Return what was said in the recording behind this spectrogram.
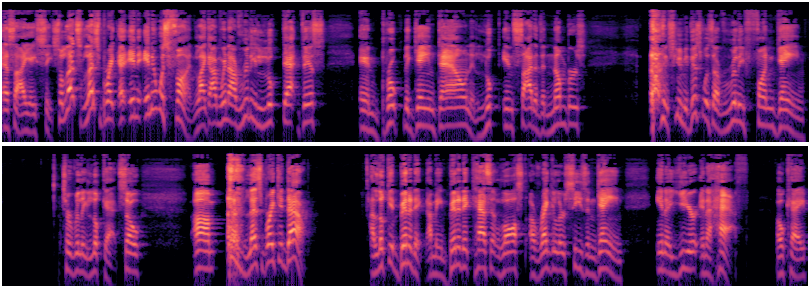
SIAC. So let's let's break and, and it was fun. Like I when I really looked at this and broke the game down and looked inside of the numbers. excuse me, this was a really fun game to really look at. So um, let's break it down. I look at Benedict. I mean, Benedict hasn't lost a regular season game in a year and a half. Okay.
